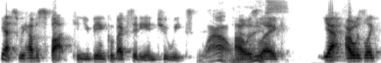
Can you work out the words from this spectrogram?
yes, we have a spot. Can you be in Quebec City in two weeks? Wow. I was like, yeah, I was like,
